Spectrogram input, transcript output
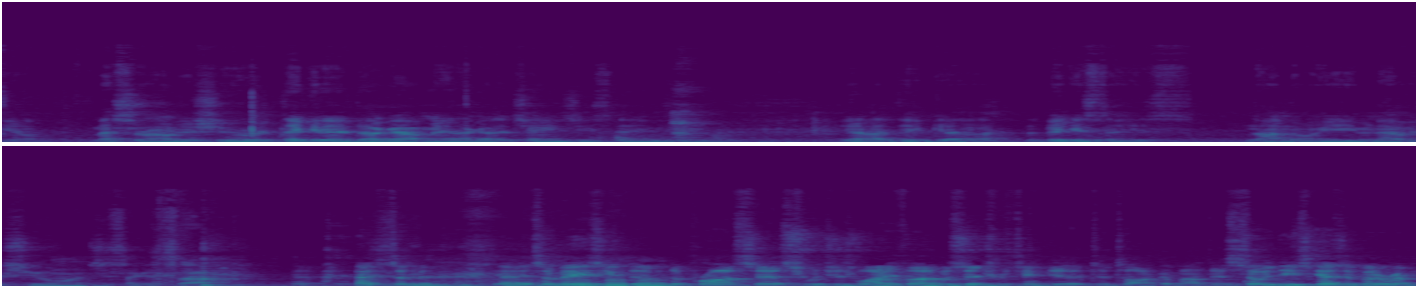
you know messing around with your shoe or thinking in the dugout, man, I got to change these things. And, you know, I think uh, the biggest thing is not knowing you even have a shoe on. It's just like a sock. It's am- yeah, it's amazing the, the process, which is why I thought it was interesting to, to talk about this. So these guys have been around,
